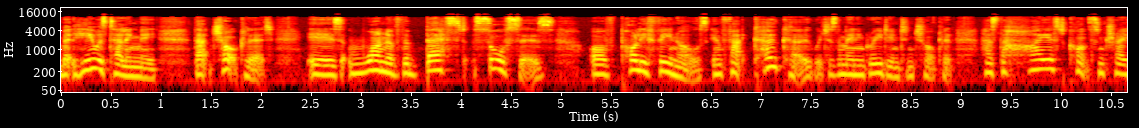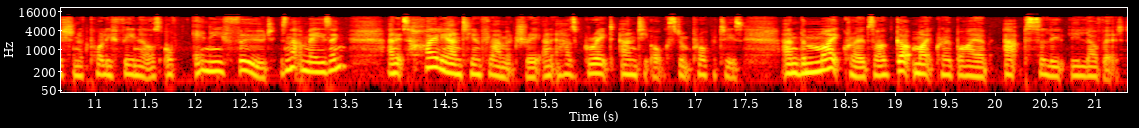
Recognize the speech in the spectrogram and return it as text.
But he was telling me that chocolate is one of the best sources of polyphenols. In fact, cocoa, which is the main ingredient in chocolate, has the highest concentration of polyphenols of any food. Isn't that amazing? And it's highly anti inflammatory and it has great antioxidant properties. And the microbes, our gut microbiome, absolutely love it.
